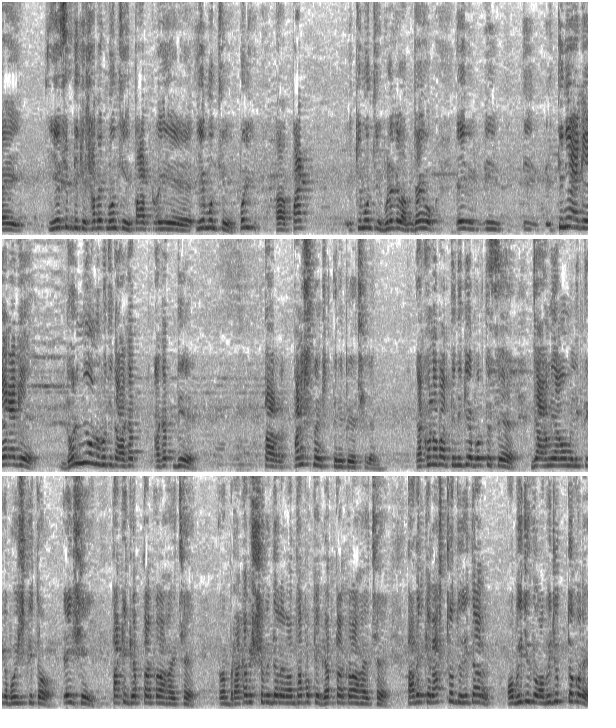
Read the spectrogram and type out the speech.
এই ইয়ে সিদ্দিকি, সাবেক মন্ত্রী, পাট ইয়ে মন্ত্রী, পরি পাট, কি মন্ত্রী, ভুলে গেলাম, যাই হোক, এই- তিনি আগে, এর আগে ধর্মীয় অনুভূতিতে আঘাত আঘাত দিয়ে তার পানিশমেন্ট তিনি পেয়েছিলেন। এখন আবার তিনি গিয়ে বলতেছে যে, আমি আওয়ামী লীগ থেকে বহিষ্কৃত, এই সেই, তাকে গ্রেপ্তার করা হয়েছে। ঢাকা বিশ্ববিদ্যালয়ের অধ্যাপককে গ্রেপ্তার করা হয়েছে। তাদেরকে রাষ্ট্রদ্রোহিতার অভিযোগে অভিযুক্ত করে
